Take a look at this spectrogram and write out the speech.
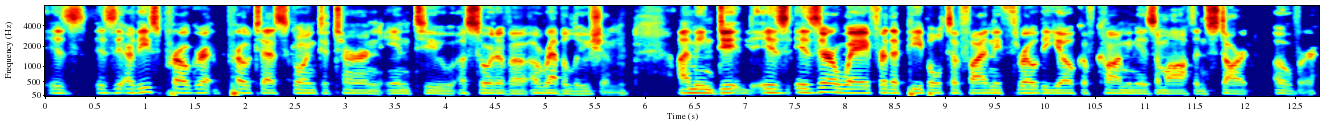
is is are these progr- protests going to turn into a sort of a, a revolution? I mean, did, is is there a way for the people to finally throw the yoke of communism off and start over?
